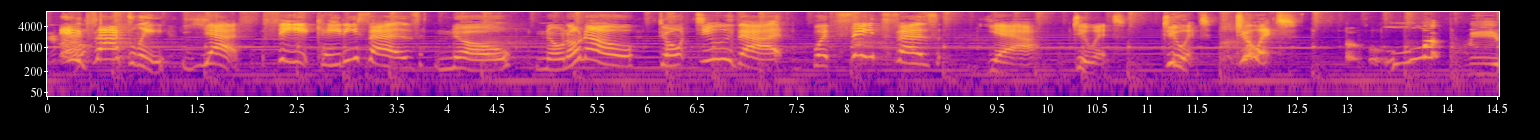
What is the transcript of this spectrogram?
you know. Exactly! Yes! See, Katie says, no, no, no, no, don't do that. But Saith says, yeah, do it. Do it. Do it! Let me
